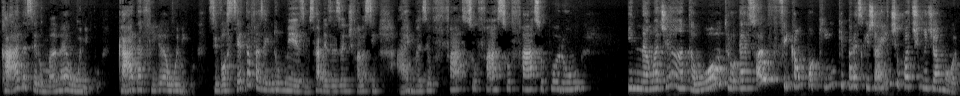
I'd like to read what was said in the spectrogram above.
cada ser humano é único, cada filho é único. Se você tá fazendo o mesmo, sabe? Às vezes a gente fala assim, ai, mas eu faço, faço, faço por um e não adianta. O outro é só eu ficar um pouquinho que parece que já enche o potinho de amor.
